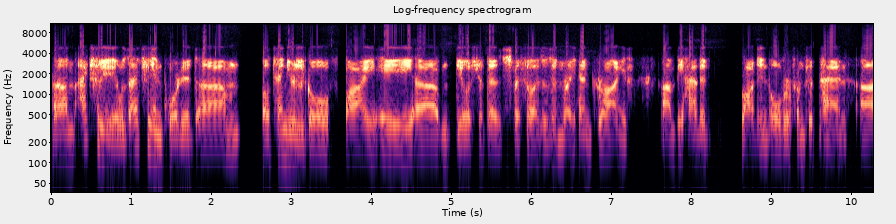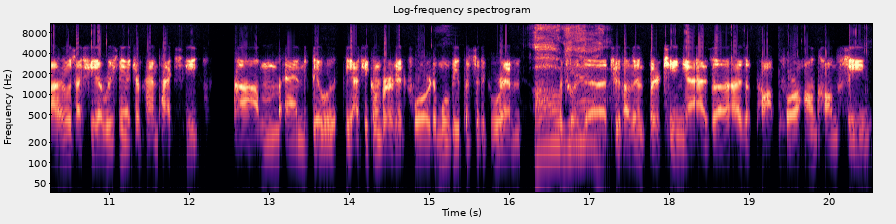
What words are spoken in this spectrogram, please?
Um, actually, it was actually imported um, about 10 years ago by a um, dealership that specializes in right hand drive. Um, they had it brought in over from Japan. Uh, it was actually originally a Japan taxi. Um, and they were, they actually converted for the movie Pacific Rim, oh, which yeah. was uh, 2013, yeah, as a as a prop for a Hong Kong scene.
